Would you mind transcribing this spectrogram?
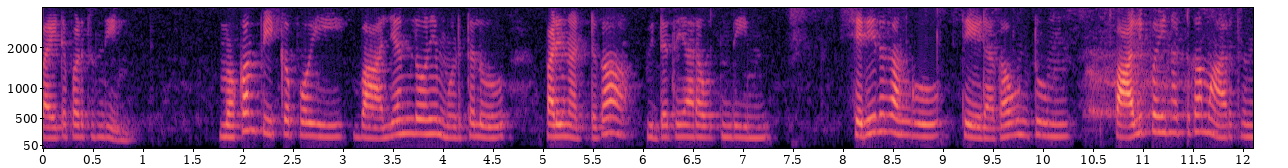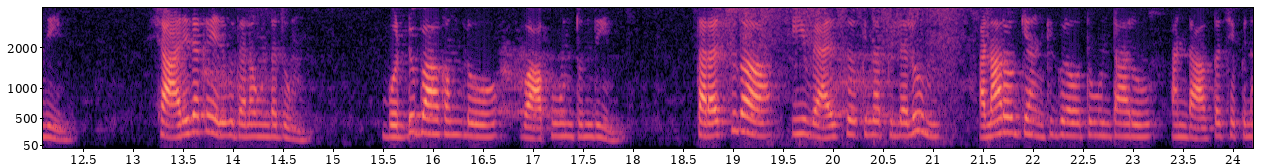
బయటపడుతుంది. ముఖం పీక్కపోయి బాల్యంలోనే ముడతలు పడినట్టుగా బిడ్డ తయారవుతుంది. శరీర రంగు తేడాగా ఉంటూ పాలిపోయినట్టుగా మారుతుంది. శారీరక ఎదుగుదల ఉండదు. బొడ్డు భాగంలో వాపు ఉంటుంది. తరచుగా ఈ వ్యాధి సోకిన పిల్లలు అనారోగ్యానికి గురవుతూ ఉంటారు అని డాక్టర్ చెప్పిన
